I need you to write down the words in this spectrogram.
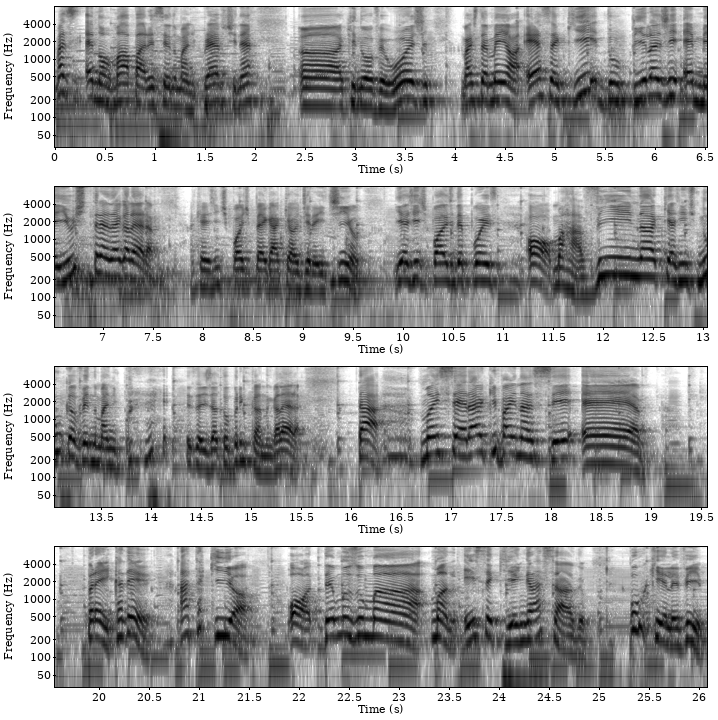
mas é normal aparecer no Minecraft, né? uh, que não ouviu hoje. Mas também, ó, essa aqui do Pillage é meio estranha, né, galera? Aqui a gente pode pegar aqui, ó, direitinho. E a gente pode depois, ó, uma ravina que a gente nunca vê no Minecraft. Eu já tô brincando, galera. Tá, mas será que vai nascer, é... Peraí, cadê? Ah, tá aqui, ó. Ó, temos uma... Mano, esse aqui é engraçado. Por quê, Levi?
